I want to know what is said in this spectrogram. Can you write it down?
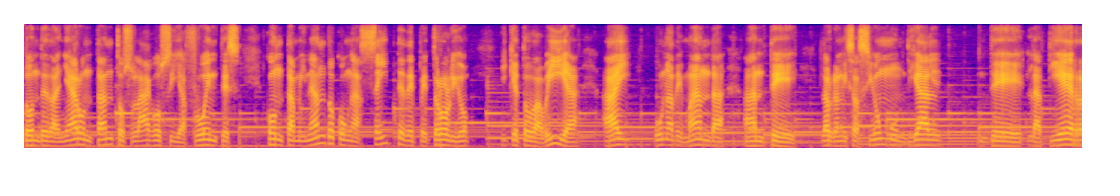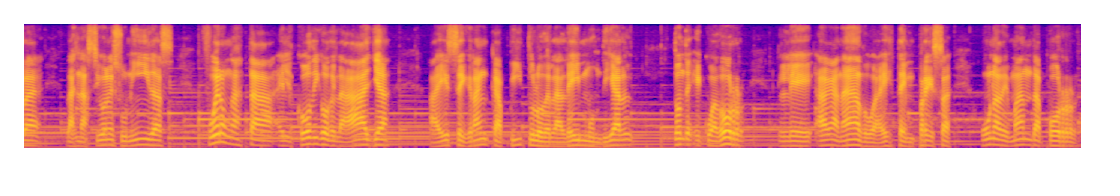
donde dañaron tantos lagos y afluentes, contaminando con aceite de petróleo y que todavía hay una demanda ante la Organización Mundial de la Tierra, las Naciones Unidas, fueron hasta el Código de la Haya, a ese gran capítulo de la ley mundial, donde Ecuador le ha ganado a esta empresa una demanda por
